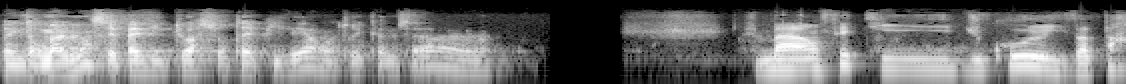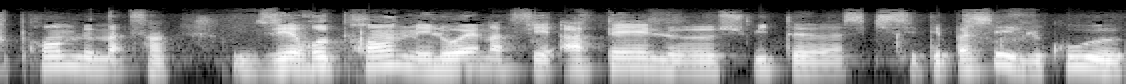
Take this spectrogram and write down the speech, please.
Donc normalement, c'est pas victoire sur tapis vert, un truc comme ça euh? Bah en fait, il, du coup, il va pas reprendre le match. Enfin, il devait reprendre, mais l'OM a fait appel euh, suite à ce qui s'était passé. Et du coup, euh,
